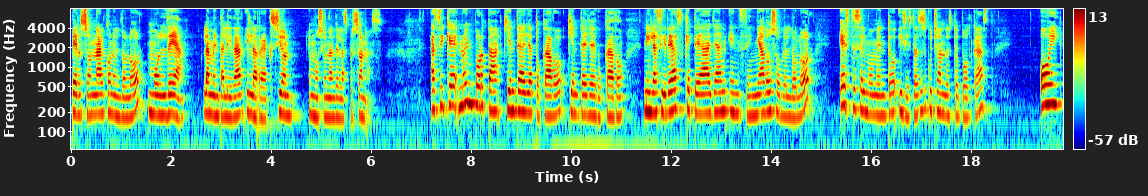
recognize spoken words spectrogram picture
personal con el dolor moldea la mentalidad y la reacción emocional de las personas. Así que no importa quién te haya tocado, quién te haya educado, ni las ideas que te hayan enseñado sobre el dolor, este es el momento. Y si estás escuchando este podcast, hoy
